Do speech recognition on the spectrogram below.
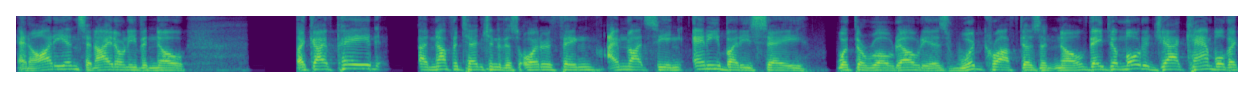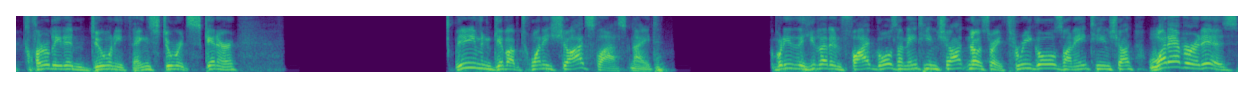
an audience, and I don't even know like I've paid enough attention to this order thing. I'm not seeing anybody say what the road out is. Woodcroft doesn't know. They demoted Jack Campbell that clearly didn't do anything. Stuart Skinner they didn't even give up 20 shots last night. What you, he let in five goals on 18 shots? No, sorry, three goals on 18 shots. Whatever it is,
